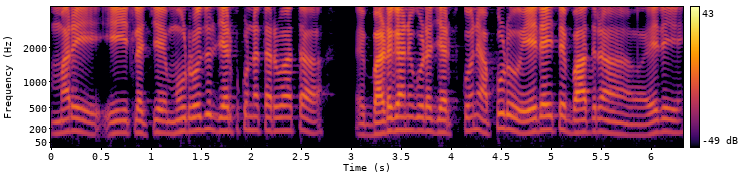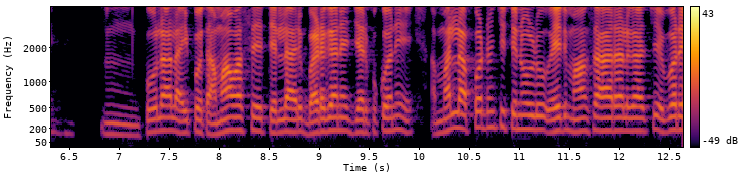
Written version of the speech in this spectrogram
మరి ఇట్లా చే- మూడు రోజులు జరుపుకున్న తర్వాత బడగాని బడగని కూడా జరుపుకొని అప్పుడు ఏదైతే భాద్ర ఏది పూలాలు అయిపోతే అమావాస్య తెల్లారి బడగానే జరుపుకొని మళ్ళీ అప్పటి నుంచి తినుడు ఏది మాంసాహారాలు కావచ్చు ఎవరు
